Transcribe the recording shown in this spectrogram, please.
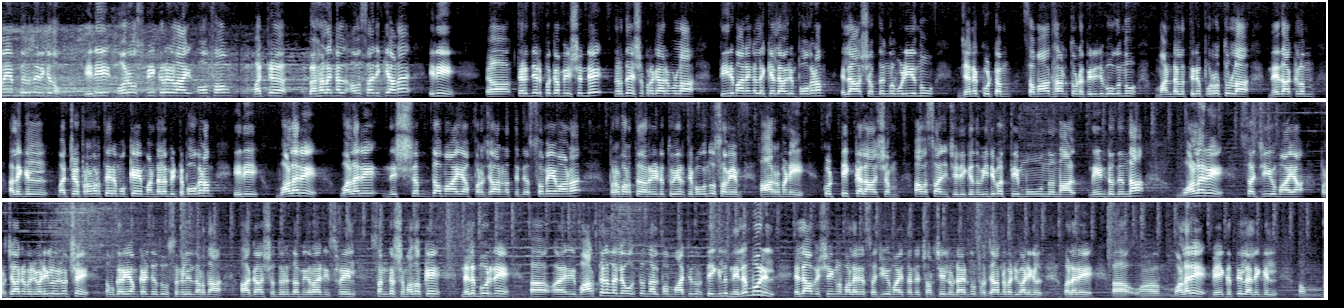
സമയം തീർന്നിരിക്കുന്നു. ഇനി ഓരോ സ്പീക്കറുകളായി ഓഫാവും മറ്റ് ബഹളങ്ങൾ അവസാനിക്കുകയാണ്. ഇനി തെരഞ്ഞെടുപ്പ് കമ്മീഷന്റെ നിർദ്ദേശപ്രകാരമുള്ള തീരുമാനങ്ങളിലേക്ക് എല്ലാവരും പോകണം. എല്ലാ ശബ്ദങ്ങളും ഒഴിയുന്നു. ജനക്കൂട്ടം സമാധാനത്തോടെ പിരിഞ്ഞു പോകുന്നു. മണ്ഡലത്തിന് പുറത്തുള്ള നേതാക്കളും അല്ലെങ്കിൽ മറ്റ് പ്രവർത്തകരുമൊക്കെ മണ്ഡലം വിട്ടു പോകണം. ഇനി വളരെ വളരെ നിശബ്ദമായ പ്രചാരണത്തിന്റെ സമയമാണ്. പ്രവർത്തകർ എടുത്തുയർത്തി പോകുന്നു. സമയം ആറ് മണി. കൊട്ടിക്കലാശം അവസാനിച്ചിരിക്കുന്നു. ഇരുപത്തി മൂന്ന് നാൾ നീണ്ടുനിന്ന വളരെ സജീവമായ പ്രചാരണ പരിപാടികൾ. ഒരുപക്ഷെ നമുക്കറിയാം കഴിഞ്ഞ ദിവസങ്ങളിൽ നടന്ന ആകാശ ദുരന്തം ഇറാൻ ഇസ്രയേൽ സംഘർഷം അതൊക്കെ നിലമ്പൂരിനെ വാർത്തകളുടെ ലോകത്ത് നിന്ന് അല്പം മാറ്റി നിർത്തിയെങ്കിലും നിലമ്പൂരിൽ എല്ലാ വിഷയങ്ങളും വളരെ സജീവമായി തന്നെ ചർച്ചയിലുണ്ടായിരുന്നു. പ്രചാരണ പരിപാടികൾ വളരെ വളരെ വേഗത്തിൽ അല്ലെങ്കിൽ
